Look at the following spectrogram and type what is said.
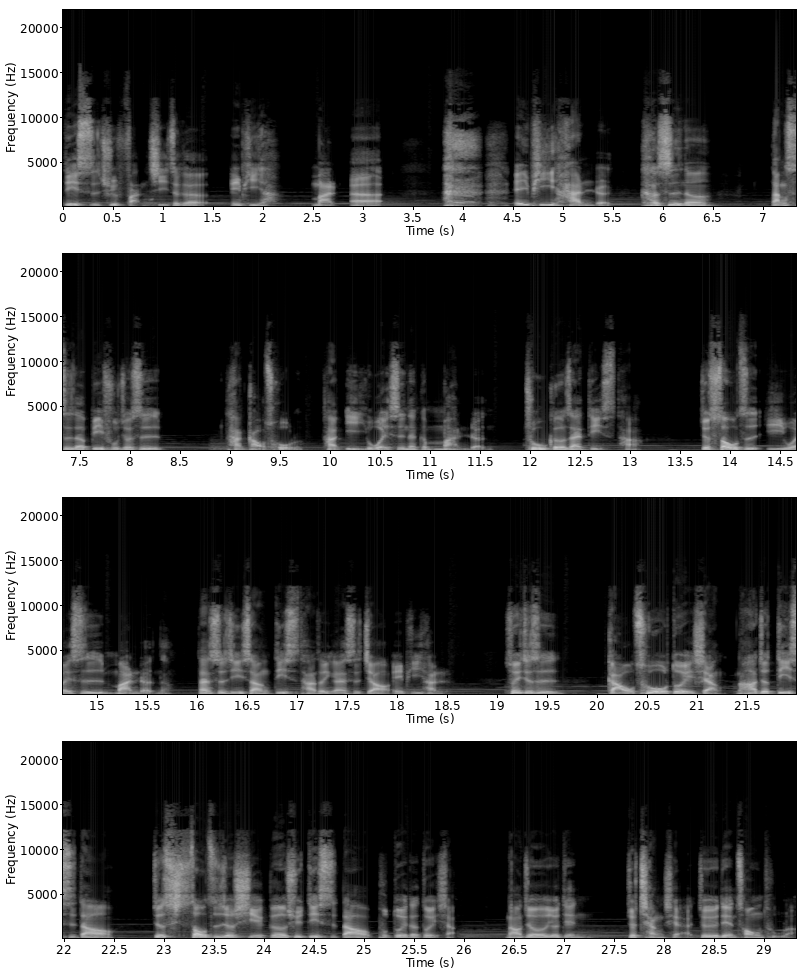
diss 去反击这个 A P 满呃 A P 汉人，可是呢，当时的 beef 就是他搞错了，他以为是那个满人出哥在 diss 他，就瘦子以为是满人呢，但实际上 diss 他的应该是叫 A P 汉人，所以就是搞错对象，然后就 diss 到，就瘦子就写歌去 diss 到不对的对象。然后就有点就呛起来，就有点冲突了，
